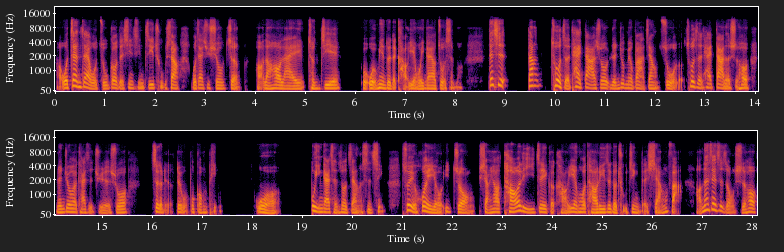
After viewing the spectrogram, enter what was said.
好，我站在我足够的信心基础上，我再去修正，好，然后来承接我我面对的考验，我应该要做什么？但是当挫折太大的时候，人就没有办法这样做了。挫折太大的时候，人就会开始觉得说，这个对我不公平，我不应该承受这样的事情，所以会有一种想要逃离这个考验或逃离这个处境的想法。好，那在这种时候，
